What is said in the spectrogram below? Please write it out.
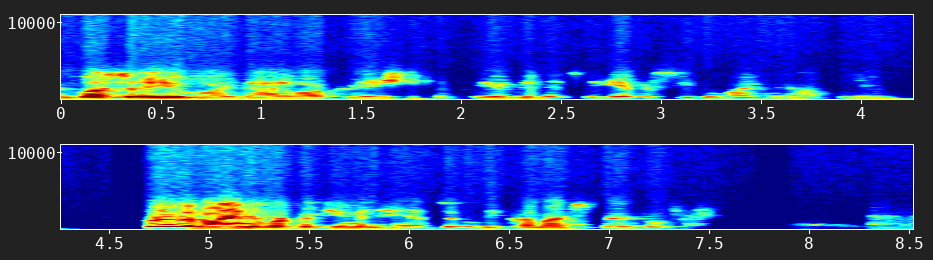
And blessed are you, Lord God of all creation, for through your goodness we have received the wine we offer you. Fruit of the vine, the work of human hands, it will become our spiritual drink.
